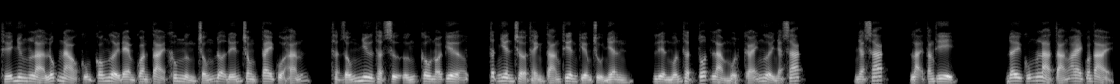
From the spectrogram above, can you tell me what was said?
thế nhưng là lúc nào cũng có người đem quan tài không ngừng chống đỡ đến trong tay của hắn, thật giống như thật sự ứng câu nói kia, tất nhiên trở thành táng thiên kiếm chủ nhân, liền muốn thật tốt làm một cái người nhặt xác. Nhặt xác, lại tăng thi. Đây cũng là táng ai quan tài.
